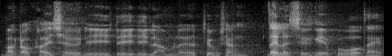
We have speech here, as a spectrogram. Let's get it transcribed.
bắt đầu khởi sự đi đi đi làm lợi ích chúng sanh. Đây là sự nghiệp của bồ tát.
